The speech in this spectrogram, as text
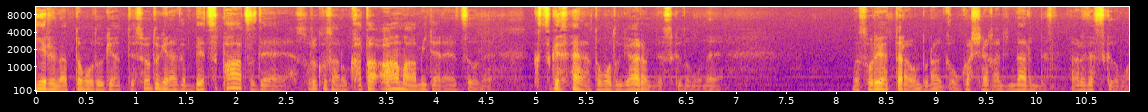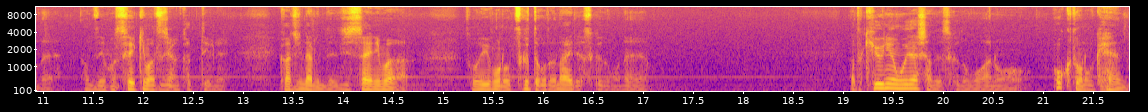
冷えるなって思う時あってそういう時なんか別パーツでそれこそあの肩アーマーみたいなやつをねくっつけたいなと思う時あるんですけどもね、まあ、それやったら本当なんかおかしな感じになるんですあれですけどもね。完全に世紀末じゃんかっていうね感じになるんで実際にまあそういうものを作ったことはないですけどもね。あと急に思い出したんですけどもあの北斗の拳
